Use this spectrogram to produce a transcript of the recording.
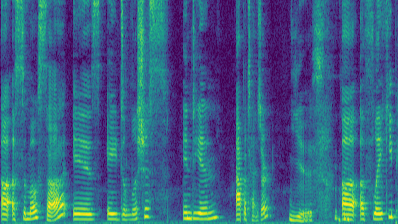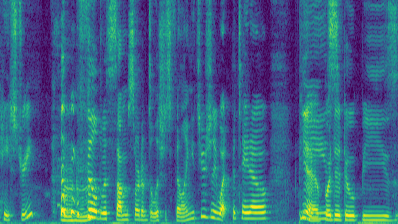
uh, a samosa is a delicious Indian appetizer. Yes. uh, a flaky pastry Mm-hmm. filled with some sort of delicious filling. It's usually what potato, peas. Yeah, potato, peas,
